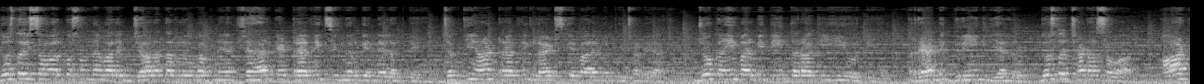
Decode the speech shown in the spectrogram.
दोस्तों, इस सवाल को सुनने वाले ज़्यादातर लोग अपने शहर के ट्रैफ़िक सिग्नल गिनने लगते हैं, जबकि यहाँ ट्रैफ़िक लाइट्स के बारे में पूछा गया है, जो कहीं पर भी तीन तरह की ही होती है। रेड ग्रीन येलो दोस्तों, छठा सवाल। आठ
